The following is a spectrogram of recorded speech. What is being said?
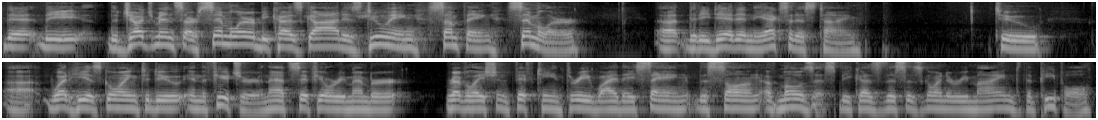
the, the, the judgments are similar because God is doing something similar uh, that he did in the Exodus time to uh, what he is going to do in the future. And that's, if you'll remember, Revelation 15:3 why they sang the song of Moses because this is going to remind the people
